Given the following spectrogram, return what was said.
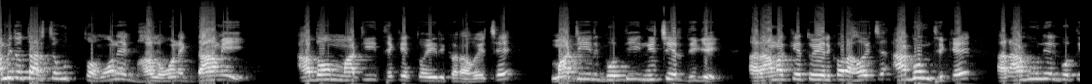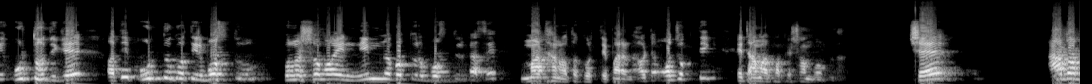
আমি তো তার চেয়ে উত্তম, অনেক ভালো, অনেক দামি। আদম মাটি থেকে তৈরি করা হয়েছে, মাটির গতি নিচের দিকে, আর আমাকে তৈরি করা হয়েছে আগুন থেকে, আর আগুনের গতি ঊর্ধ্ব দিকে, অতএব ঊর্ধ্ব গতির বস্তু কোন সময় নিম্ন গতির বস্তুর কাছে মাথা নত করতে পারে না। ওটা অযৌক্তিক, এটা আমার পক্ষে সম্ভব না। সে আদব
